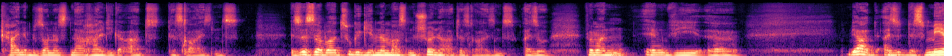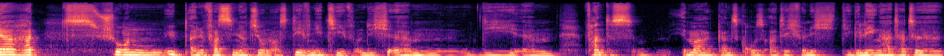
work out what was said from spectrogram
keine besonders nachhaltige Art des Reisens. Es ist aber zugegebenermaßen eine schöne Art des Reisens. Also wenn man mhm. irgendwie äh, ja, also das Meer hat schon, übt eine Faszination aus, definitiv. Und ich ähm, die, ähm, fand es immer ganz großartig, wenn ich die Gelegenheit hatte,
